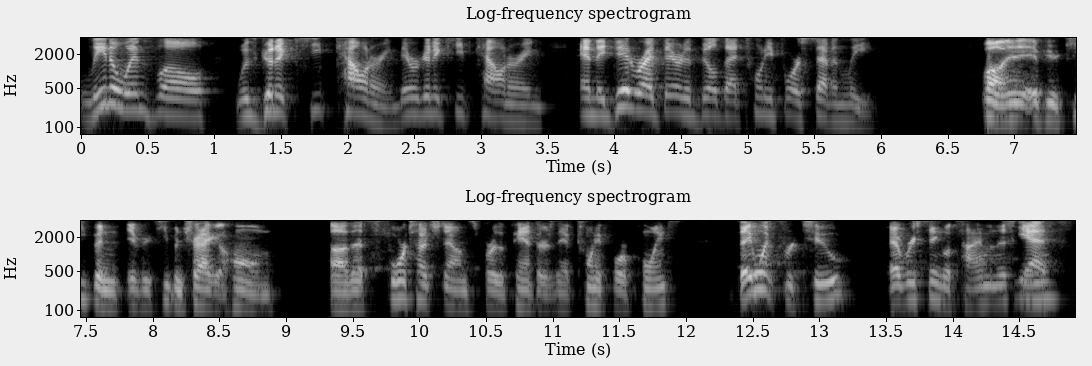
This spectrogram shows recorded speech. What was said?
Lena Winslow was going to keep countering. They were going to keep countering. And they did right there to build that 24 7 lead. Well, if you're keeping if you're keeping track at home, uh, that's four touchdowns for the Panthers. They have 24 points. They went for two every single time in this game. Yes.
